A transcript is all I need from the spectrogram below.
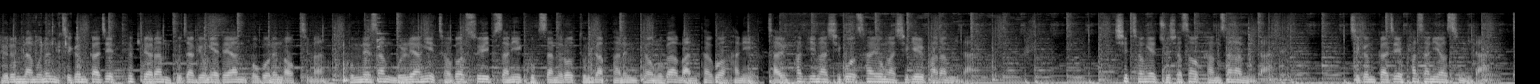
느릅나무는 지금까지 특별한 부작용에 대한 보고는 없지만 국내산 물량이 적어 수입산이 국산으로 둔갑하는 경우가 많다고 하니 잘 확인하시고 사용하시길 바랍니다. 시청해 주셔서 감사합니다. 지금까지 화산이었습니다.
